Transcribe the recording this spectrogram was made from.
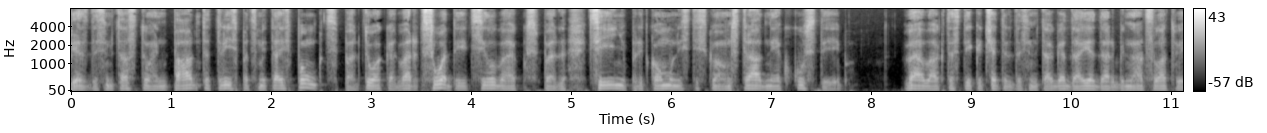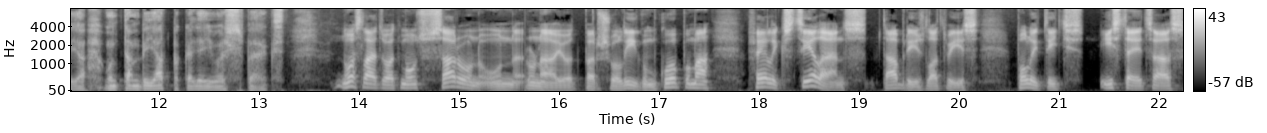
58. panta 13. punkts par to, ka var sodīt cilvēkus par cīņu pret komunistisko un strādnieku kustību. Vēlāk tas tika 40. gadā iedarbināts Latvijā, un tam bija atpakaļejošs spēks. Noslēdzot mūsu sarunu un runājot par šo līgumu kopumā, Feliks Cielēns, tā brīža Latvijas politiķis, izteicās,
